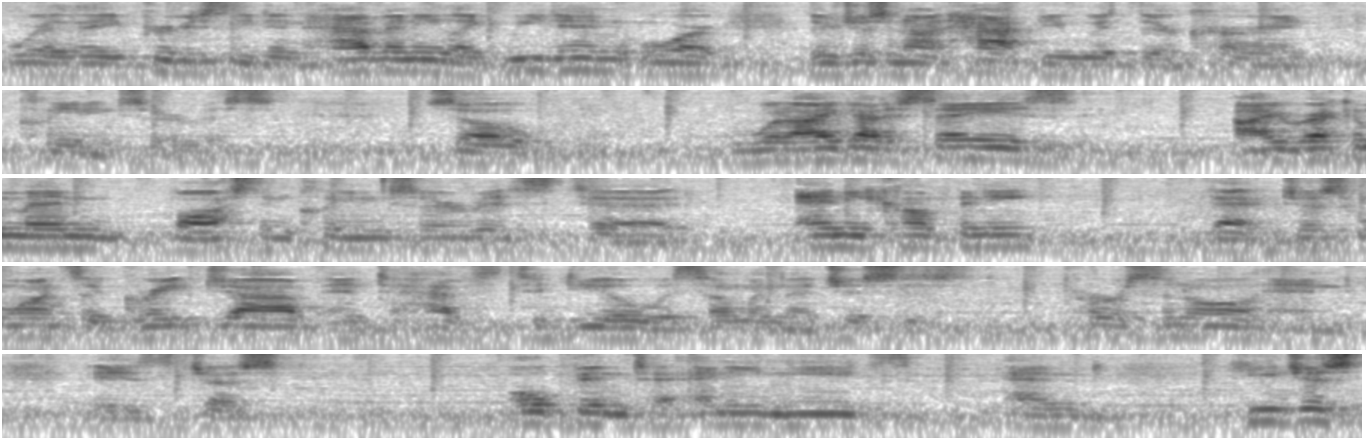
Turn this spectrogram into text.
where they previously didn't have any, like we didn't, or they're just not happy with their current cleaning service. So, what I got to say is, I recommend Boston Cleaning Service to any company that just wants a great job and to have to deal with someone that just is personal and is just open to any needs and he just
